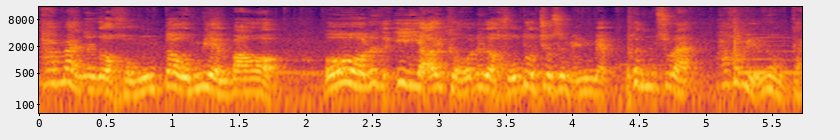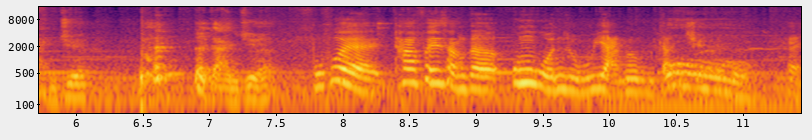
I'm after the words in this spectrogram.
他卖那个红豆面包哦，哦，那个一咬一口，那个红豆就是里面喷出来，它会不会有那种感觉，喷的感觉？不会，它非常的温文儒雅那种感觉。哦，嘿，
